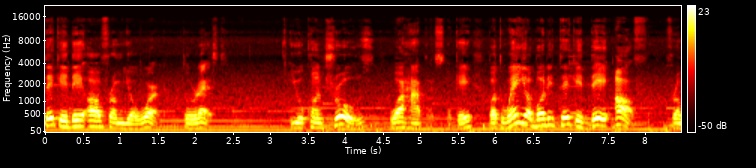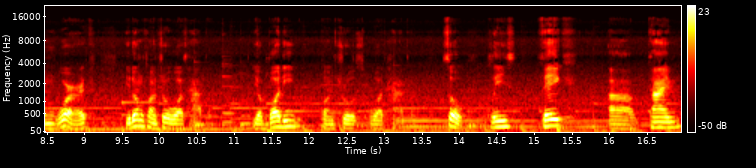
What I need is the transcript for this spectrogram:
take a day off from your work to rest, you controls what happens, okay? But when your body take a day off from work, you don't control what happened. Your body controls what happened. So please take uh, time,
